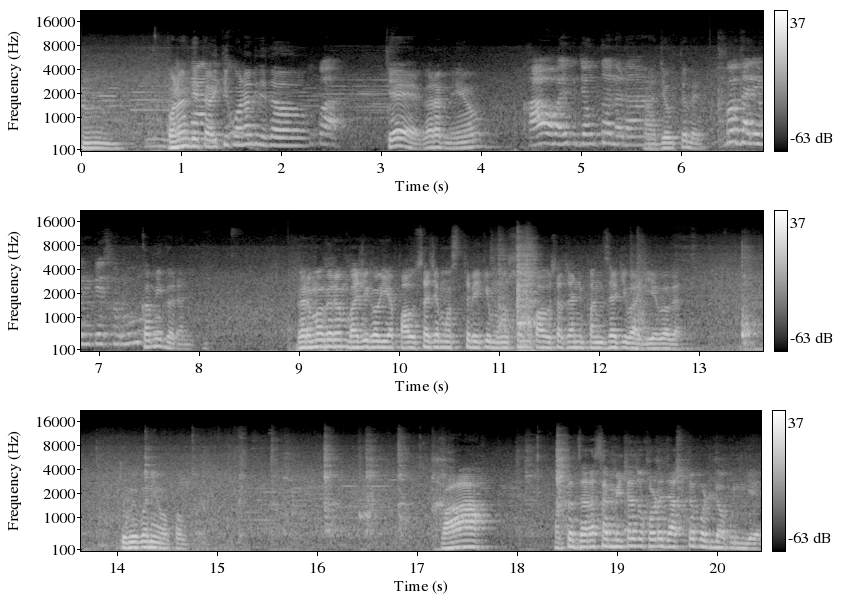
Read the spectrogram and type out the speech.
कोणाक देतं? ती कोणाक देतं? चे घराक नाही हो. खाव होय जेवतो ना. हा जेवतलंय. बघ झाली एवढी टेस्ट करू कमी कर आणखी गरमागरम भाजी खाऊया. पावसाच्या मस्तपैकी मोसम पावसाचा आणि फणसाची भाजी आहे बघा. तुम्ही पण येऊ खाऊ वा फक्त जरासा मिठाचं थोडं जास्त पडलो आपण घे.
